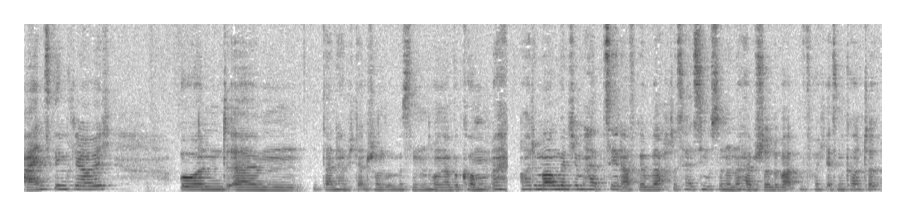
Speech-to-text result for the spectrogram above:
1 ging glaube ich. Und ähm, dann habe ich dann schon so ein bisschen Hunger bekommen. Heute Morgen bin ich um halb zehn aufgewacht, das heißt, ich musste nur eine halbe Stunde warten, bevor ich essen konnte.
